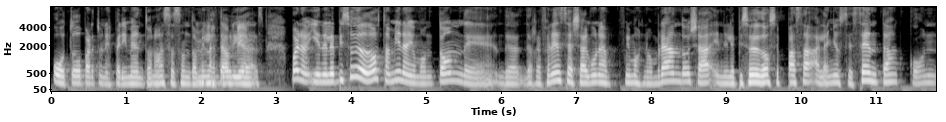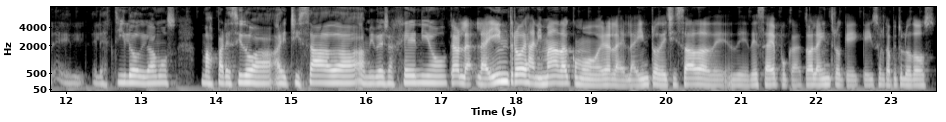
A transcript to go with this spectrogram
O todo parte de un experimento, ¿no? Esas son también Mm, las también. teorías. Bueno, y en el episodio 2 también hay un montón de, de- de referencias, ya algunas fuimos nombrando, ya en el episodio 2 se pasa al año 60 con el, el estilo, digamos, más parecido a, a Hechizada, a Mi Bella Genio. Claro, la, la intro es animada como era la, la intro de Hechizada de, de- de esa época, toda la intro que, que hizo el capítulo 2.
